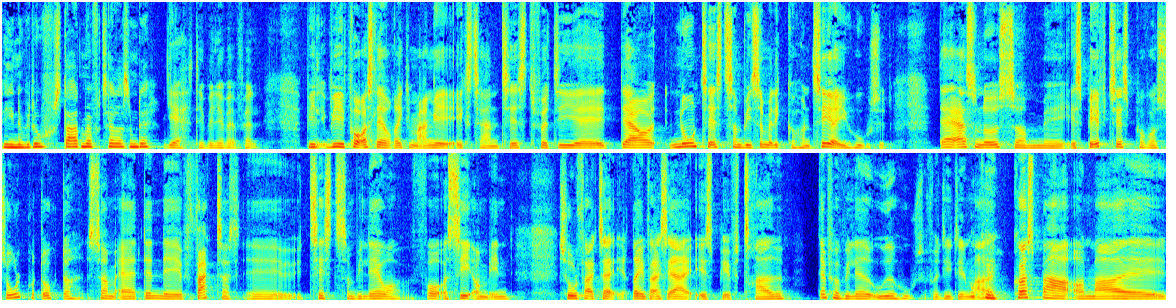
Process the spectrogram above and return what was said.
Line, vil du starte med at fortælle os om det? Ja, det vil jeg i hvert fald. Vi, vi får også lavet rigtig mange øh, eksterne tests, fordi øh, der er jo nogle tests, som vi simpelthen ikke kan håndtere i huset. Der er sådan noget som øh, SPF-test på vores solprodukter, som er den øh, faktortest, øh, som vi laver for at se, om en solfaktor rent faktisk er SPF 30. Den får vi lavet ude af huset, fordi det er en okay. meget kostbar og en meget... Øh,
